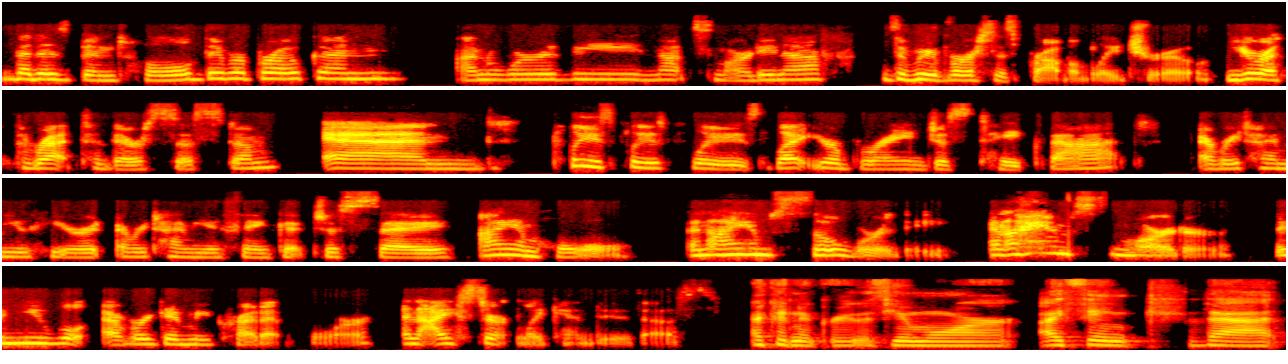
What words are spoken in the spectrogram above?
that has been told they were broken, unworthy, not smart enough, the reverse is probably true. You're a threat to their system. And please, please, please let your brain just take that. Every time you hear it, every time you think it, just say, I am whole and I am so worthy and I am smarter than you will ever give me credit for. And I certainly can do this. I couldn't agree with you more. I think that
